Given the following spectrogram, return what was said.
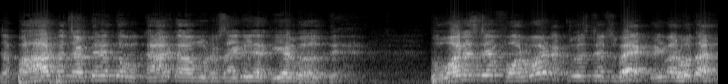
जब पहाड़ पे चढ़ते हैं तो कार का मोटरसाइकिल का गियर बदलते हैं। तो one step forward two steps back कई बार होता है।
